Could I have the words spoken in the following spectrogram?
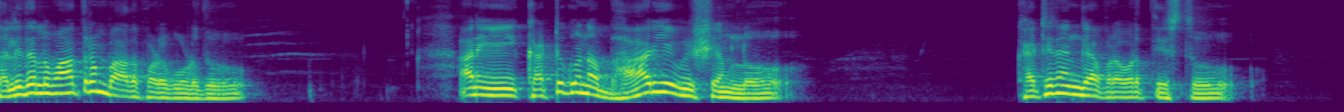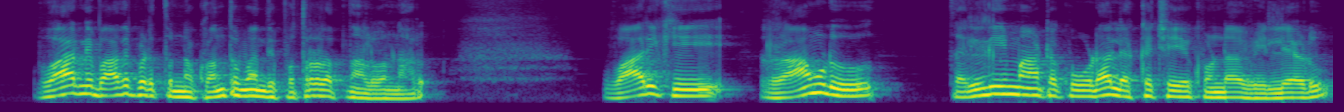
తల్లిదండ్రులు మాత్రం బాధపడకూడదు అని కట్టుకున్న భార్య విషయంలో కఠినంగా ప్రవర్తిస్తూ వారిని బాధ పెడుతున్న కొంతమంది పుత్రరత్నాలు ఉన్నారు. వారికి రాముడు తల్లి మాట కూడా లెక్క చేయకుండా వెళ్ళాడు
